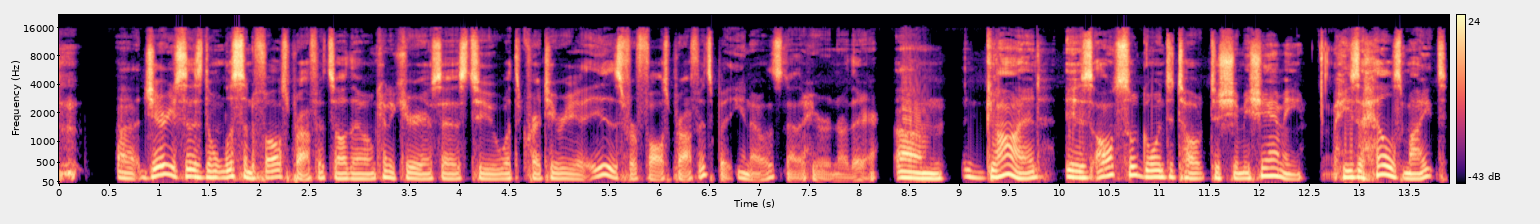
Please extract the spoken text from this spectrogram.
Uh, Jerry says don't listen to false prophets, although I'm kind of curious as to what the criteria is for false prophets, but you know, it's neither here nor there. Um, God is also going to talk to Shimmy Shammy. He's a Hell's Mite.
